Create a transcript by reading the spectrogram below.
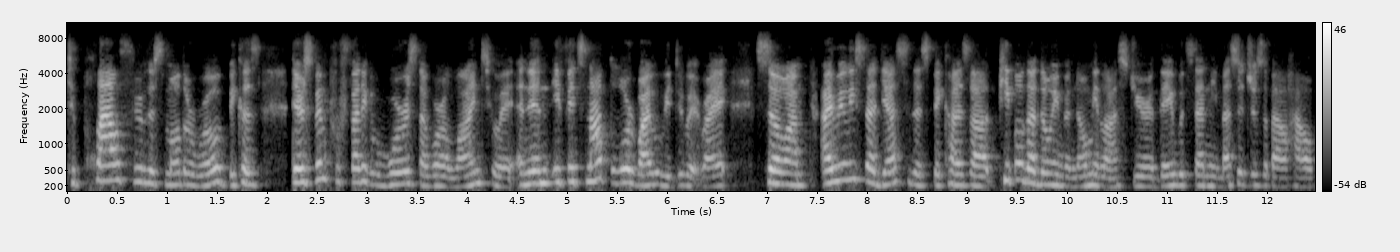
to, plow through this mother road because there's been prophetic words that were aligned to it. And then if it's not the Lord, why would we do it, right? So um, I really said yes to this because uh, people that don't even know me last year, they would send me messages about how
